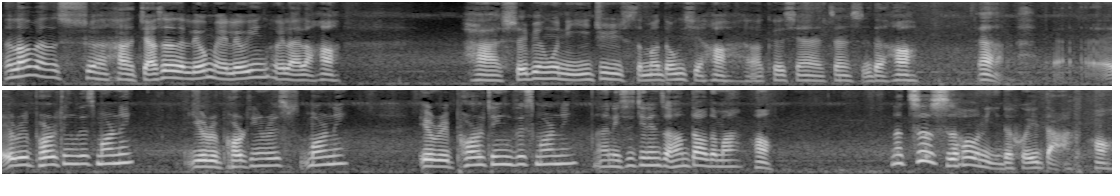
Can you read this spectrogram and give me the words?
那老板是哈，假设刘美、刘英回来了哈，哈，随便问你一句什么东西哈，啊，可现在暂时的哈，啊，You reporting this morning? You reporting this morning? You reporting this morning? 啊，你是今天早上到的吗？哈，那这时候你的回答哈，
